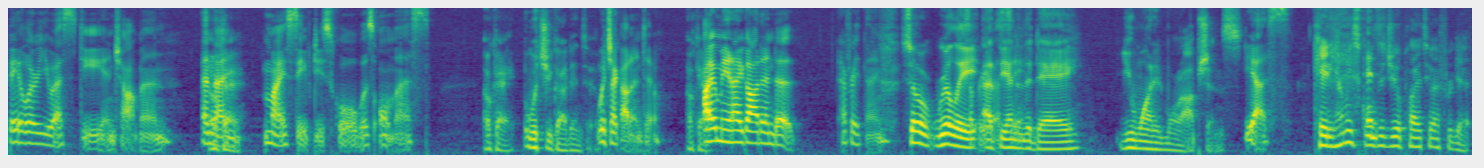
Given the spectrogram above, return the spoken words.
Baylor, USD, and Chapman, and Okay. then my safety school was Ole Miss, Okay, which you got into. which I got into. Okay. I mean, I got into everything. So really, Except for at the end of the day, you wanted more options. Yes. Katie, how many schools And- did you apply to? I forget.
